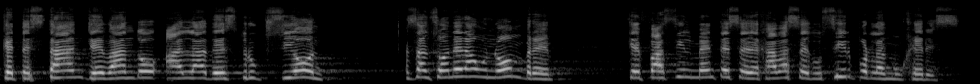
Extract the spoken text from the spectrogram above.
que te están llevando a la destrucción. Sansón era un hombre que fácilmente se dejaba seducir por las mujeres.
